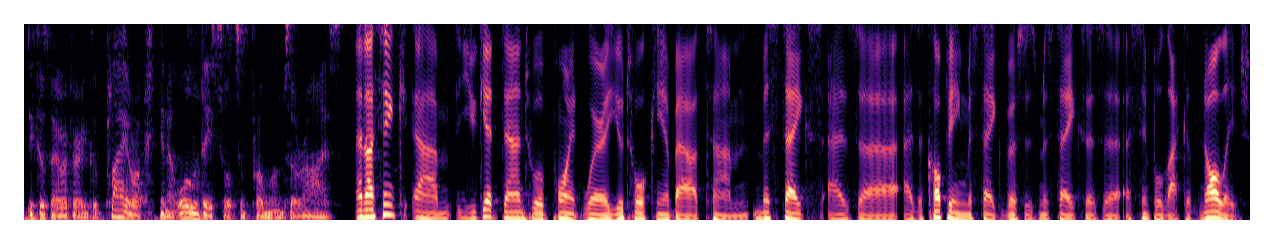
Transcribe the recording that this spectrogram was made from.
because they were a very good player, or you know, all of these sorts of problems arise. And I think um, you get down to a point where you're talking about um, mistakes as a, as a copying mistake versus mistakes as a, a simple lack of knowledge.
